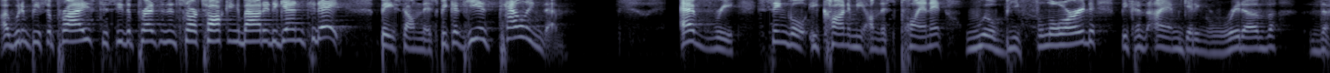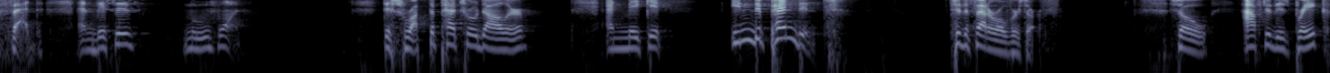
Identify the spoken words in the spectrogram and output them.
I wouldn't be surprised to see the president start talking about it again today based on this because he is telling them every single economy on this planet will be floored because I am getting rid of the Fed. And this is move one disrupt the petrodollar and make it independent to the Federal Reserve. So after this break,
